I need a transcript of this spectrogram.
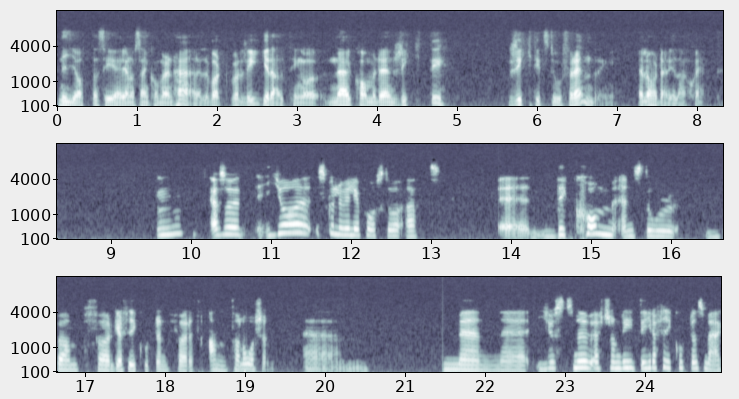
9.8-serien och sen kommer den här eller vart, var ligger allting och när kommer det en riktig, riktigt stor förändring? Eller har det redan skett? Mm. Alltså, jag skulle vilja påstå att eh, det kom en stor bump för grafikkorten för ett antal år sedan. Ehm, eh, men just nu, eftersom det inte är grafikkorten som är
